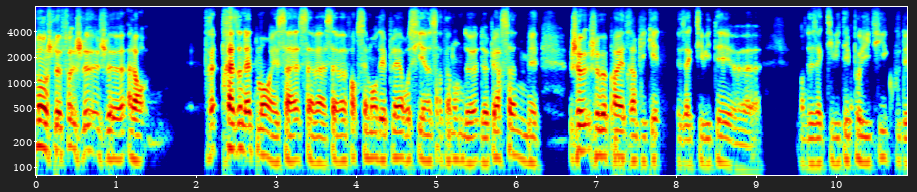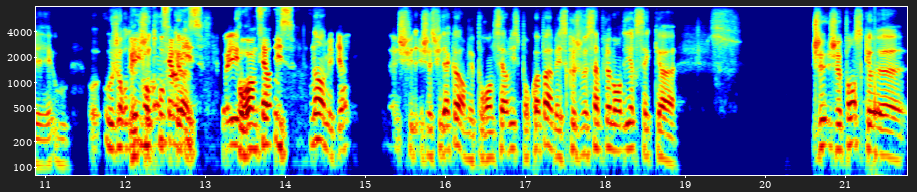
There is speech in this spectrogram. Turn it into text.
non, je le, je je alors, Très, honnêtement, et ça, ça, va, ça va forcément déplaire aussi à un certain nombre de, personnes, mais je ne veux pas être impliqué dans des activités, euh, dans des activités politiques ou des. Ou, aujourd'hui, je trouve que. pour rendre service. Non, mais bien, je suis, je suis d'accord, mais pour rendre service, pourquoi pas? Mais ce que je veux simplement dire, c'est que je, je, pense que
